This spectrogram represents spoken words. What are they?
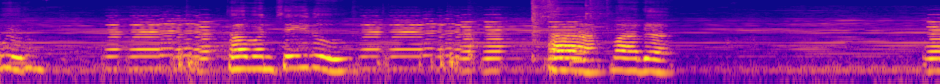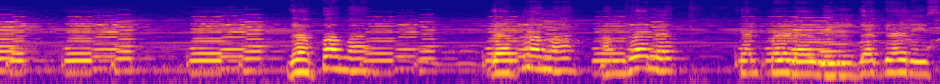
വരും തവൻ ചെയ്തു ആ മക ഗപമ അമ്പല കൽപ്പടവിൽ ഗഗരിസ.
